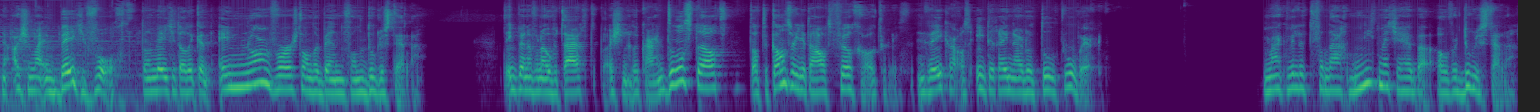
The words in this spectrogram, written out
Nou, als je mij een beetje volgt, dan weet je dat ik een enorm voorstander ben van doelen stellen. Ik ben ervan overtuigd dat als je met elkaar een doel stelt, dat de kans dat je het haalt veel groter is. En zeker als iedereen naar dat doel toe werkt. Maar ik wil het vandaag niet met je hebben over doelen stellen.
